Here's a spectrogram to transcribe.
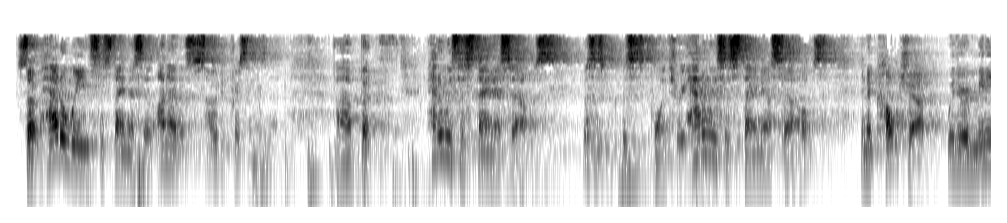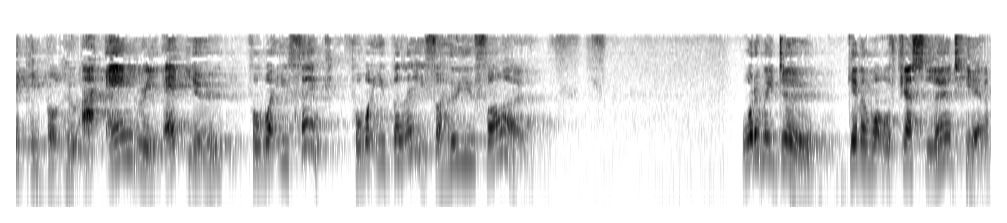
So, how do we sustain ourselves? I know that's so depressing, isn't it? Uh, but how do we sustain ourselves? This is, this is point three. How do we sustain ourselves in a culture where there are many people who are angry at you for what you think, for what you believe, for who you follow? What do we do given what we've just learnt here?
